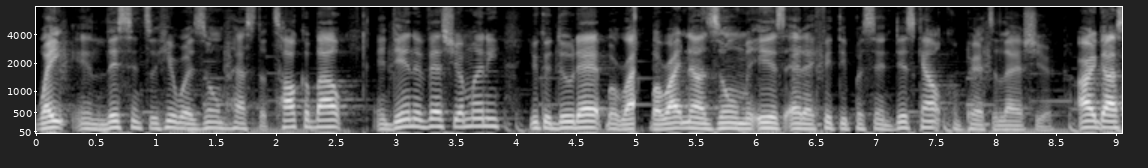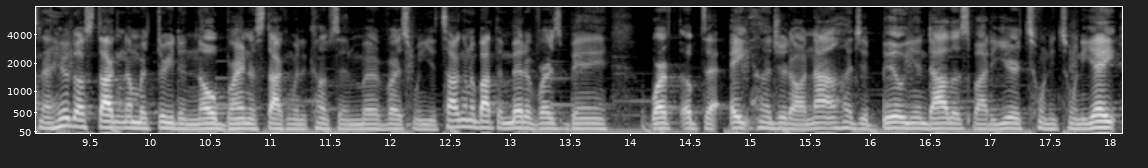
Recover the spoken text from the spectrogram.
wait and listen to hear what Zoom has to talk about and then invest your money, you could do that. But right, but right now, Zoom is at a 50% discount compared to last year. All right, guys, now here goes stock number three, the no-brainer stock when it comes to the metaverse. When you're talking about the metaverse being worth up to 800 or 900 billion dollars by the year 2028,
